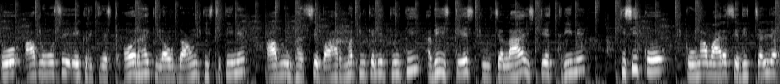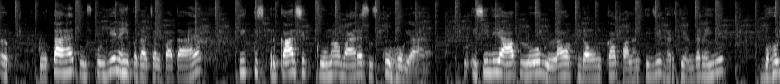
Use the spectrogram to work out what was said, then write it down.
तो आप लोगों से एक रिक्वेस्ट और है कि लॉकडाउन की स्थिति में आप लोग घर से बाहर मत निकलिए, क्योंकि अभी स्टेज टू चल रहा है। स्टेज थ्री में किसी को कोरोना वायरस यदि चल होता है तो उसको ये नहीं पता चल पाता है कि किस प्रकार से कोरोना वायरस उसको हो गया है। तो इसीलिए आप लोग लॉकडाउन का पालन कीजिए, घर के अंदर रहिए। बहुत,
